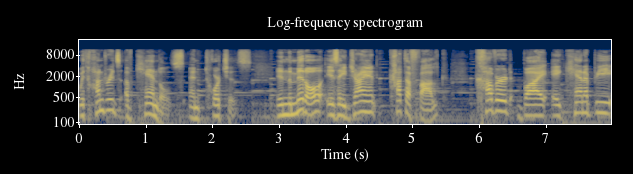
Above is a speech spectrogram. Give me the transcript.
with hundreds of candles and torches. In the middle is a giant catafalque covered by a canopy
